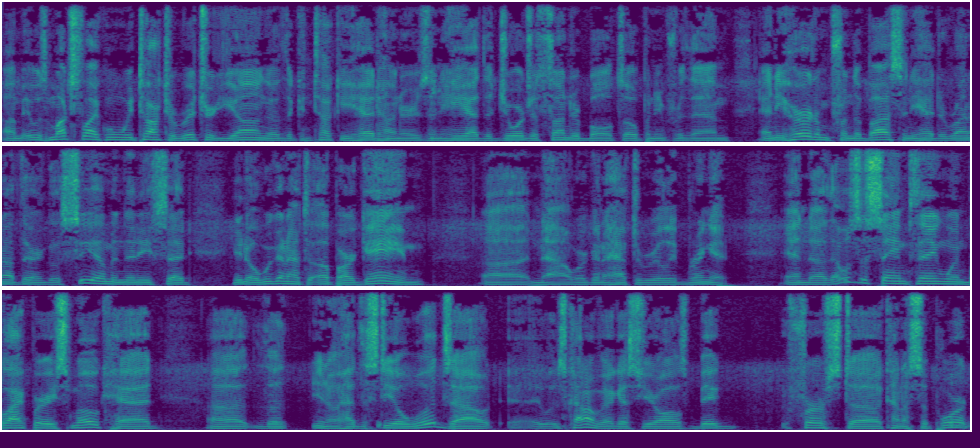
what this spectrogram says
Um, it was much like when we talked to Richard Young of the Kentucky Headhunters, and he had the Georgia Thunderbolts opening for them, and he heard them from the bus, and he had to run out there and go see them, and then he said, you know, we're going to have to up our game uh, now. We're going to have to really bring it. And uh, that was the same thing when Blackberry Smoke had uh, the you know had the Steel Woods out. It was kind of I guess your all's big first uh, kind of support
